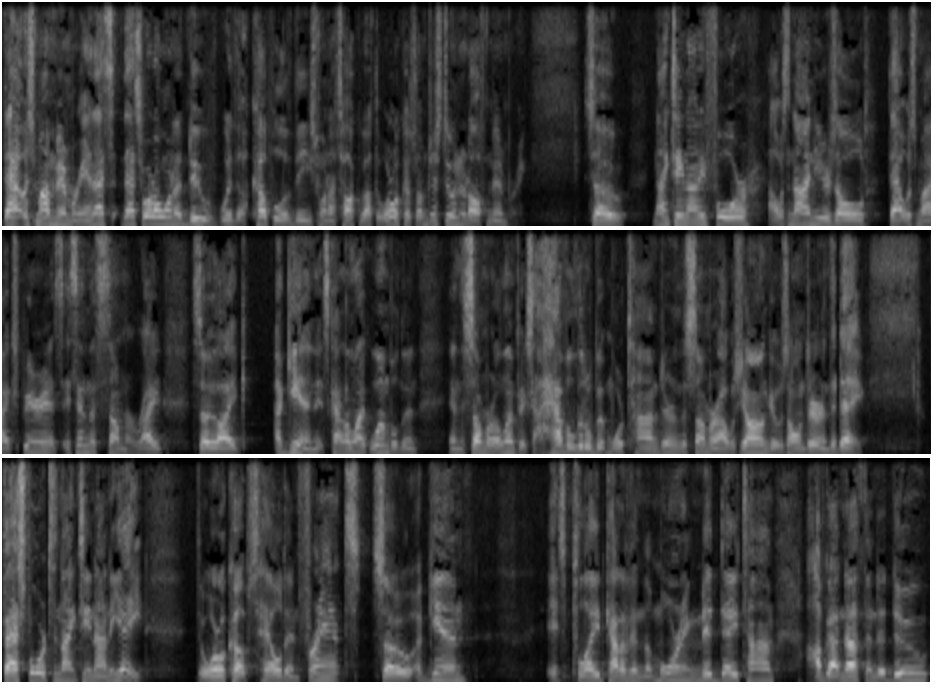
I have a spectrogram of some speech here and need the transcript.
that was my memory, and that's that's what I want to do with a couple of these when I talk about the World Cup. So I'm just doing it off memory. So 1994, I was nine years old. That was my experience. It's in the summer, right? So like again, it's kind of like Wimbledon and the Summer Olympics. I have a little bit more time during the summer. I was young. It was on during the day. Fast forward to 1998. The World Cup's held in France. So again, it's played kind of in the morning, midday time. I've got nothing to do.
